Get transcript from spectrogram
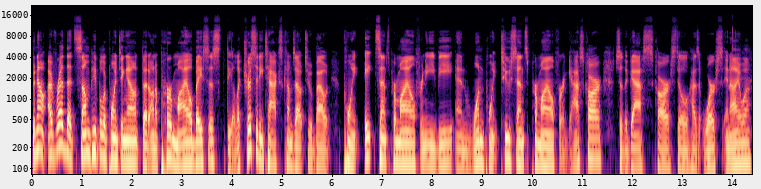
But now I've read that some people are pointing out that on a per mile basis, the electricity tax comes out to about 0.8 cents per mile for an EV and 1.2 cents per mile for a gas car. So the gas car still has it worse in Iowa.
